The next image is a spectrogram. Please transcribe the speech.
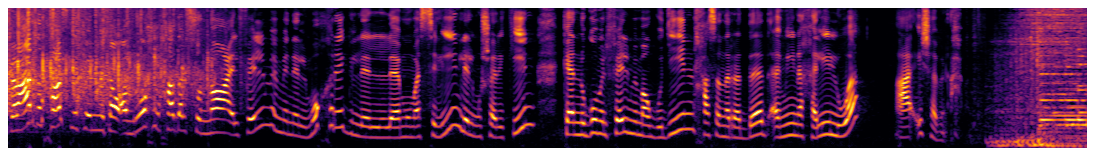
في العرض الخاص لفيلم توأم روحي حضر صناع الفيلم من المخرج للممثلين للمشاركين. كان نجوم الفيلم موجودين حسن الرداد أمينة خليل وعائشة بن أحمد.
